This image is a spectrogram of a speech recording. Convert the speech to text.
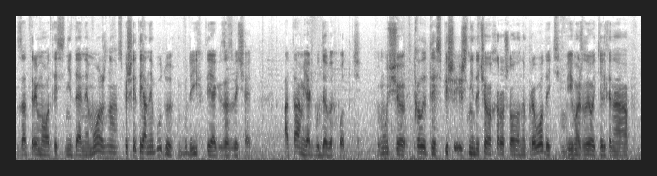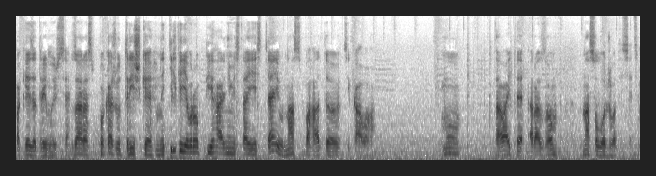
Затримуватись ніде не можна. Спішити я не буду, буду їхати як зазвичай. А там як буде виходити. Тому що коли ти спішиш, ні до чого хорошого воно не приводить, і можливо тільки навпаки затримуєшся. Зараз покажу трішки не тільки Європі гарні міста є, а й у нас багато цікавого. Тому давайте разом насолоджуватися цим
